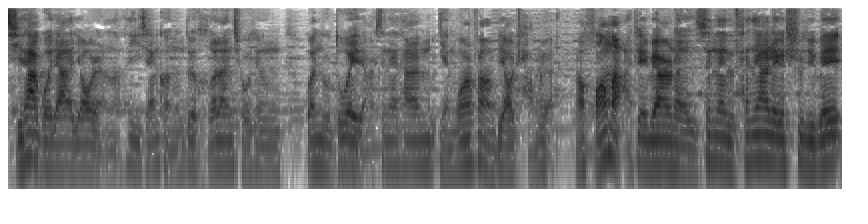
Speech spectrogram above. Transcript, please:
其他国家的妖人了，他以前可能对荷兰球星关注多一点，现在他眼光放的比较长远。然后皇马这边呢，现在在参加这个世俱杯，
